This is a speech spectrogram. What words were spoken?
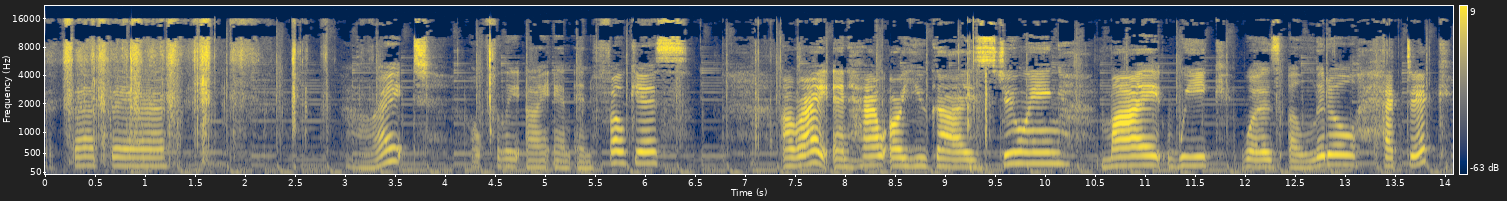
Put that there. All right. Hopefully I am in focus. All right, and how are you guys doing? My week was a little hectic.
